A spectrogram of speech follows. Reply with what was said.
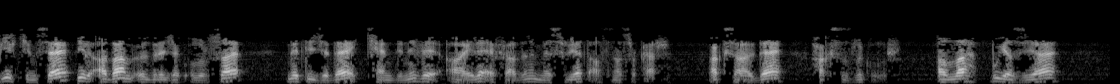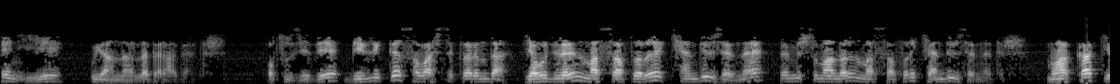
bir kimse bir adam öldürecek olursa neticede kendini ve aile efradını mesuliyet altına sokar. Aksi halde haksızlık olur. Allah bu yazıya en iyi uyanlarla beraberdir. 37. Birlikte savaştıklarında Yahudilerin masrafları kendi üzerine ve Müslümanların masrafları kendi üzerinedir. Muhakkak ki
